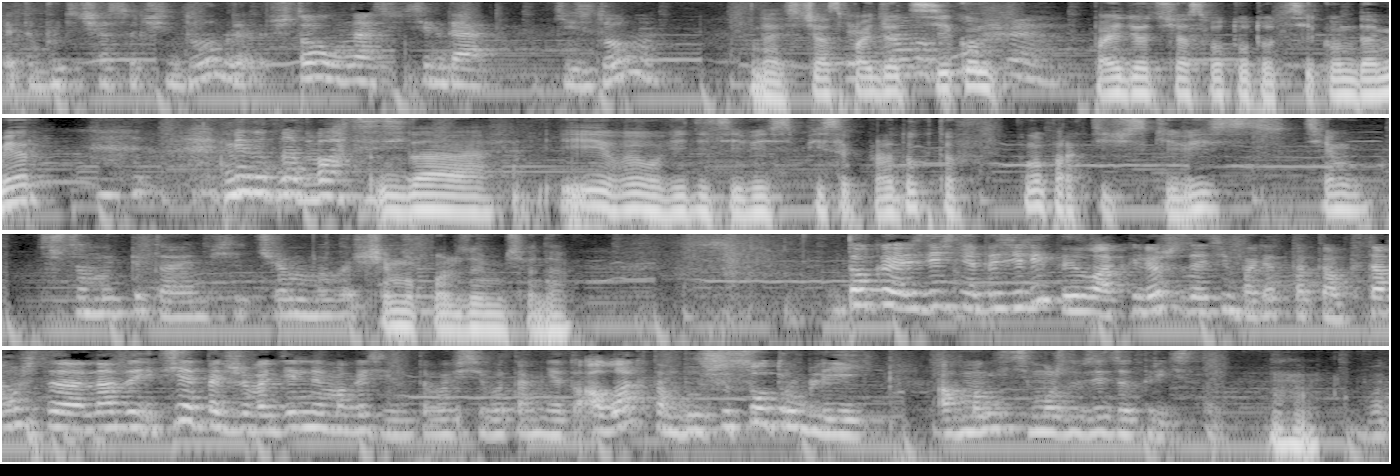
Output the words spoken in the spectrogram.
это будет сейчас очень долго, что у нас всегда есть дома. Да, сейчас И пойдет секунд... кушаем. Пойдет сейчас вот тут вот секундомер. Минут на 20. Да, и вы увидите весь список продуктов, ну, практически весь тем, Что мы питаемся, чем мы вообще... чем мы пользуемся, да. Только здесь нет азелита и лак, и Леша за этим пойдет потом. Потому что надо идти, опять же, в отдельный магазин, этого всего там нету. А лак там был 600 рублей, а в магните можно взять за 300. Мгм. Вот.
